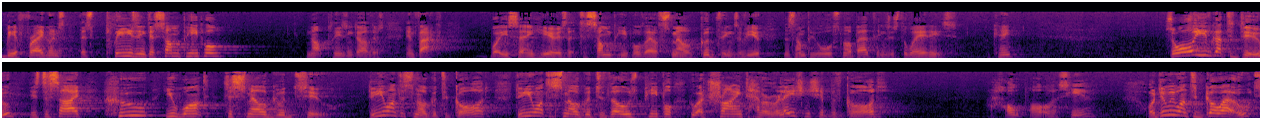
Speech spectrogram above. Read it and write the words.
be a fragrance that's pleasing to some people, not pleasing to others. In fact, what he's saying here is that to some people they'll smell good things of you, and some people will smell bad things. It's the way it is. Okay? So all you've got to do is decide who you want to smell good to. Do you want to smell good to God? Do you want to smell good to those people who are trying to have a relationship with God? I hope all of us here. Or do we want to go out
